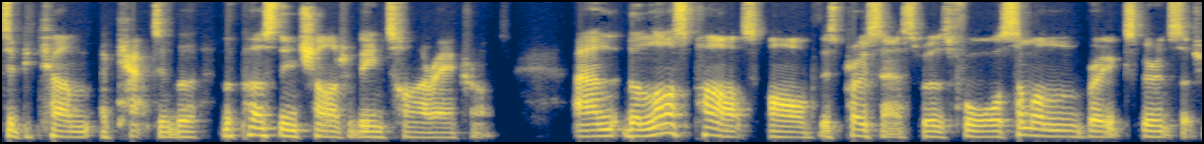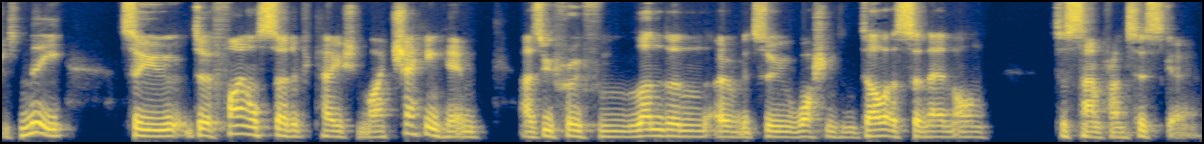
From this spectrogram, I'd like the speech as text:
to become a captain, the, the person in charge of the entire aircraft. And the last part of this process was for someone very experienced such as me to do a final certification by checking him as we flew from London over to Washington Dulles and then on to San Francisco.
